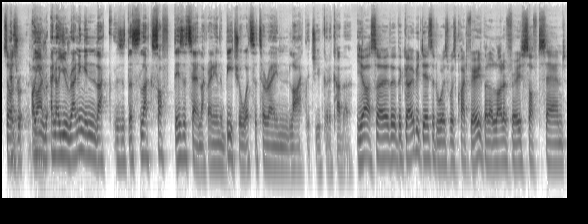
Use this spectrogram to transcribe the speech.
So and, are you, and are you running in like is it this like soft desert sand, like running in the beach, or what's the terrain like that you've got to cover? Yeah, so the, the Gobi Desert was was quite varied, but a lot of very soft sand,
